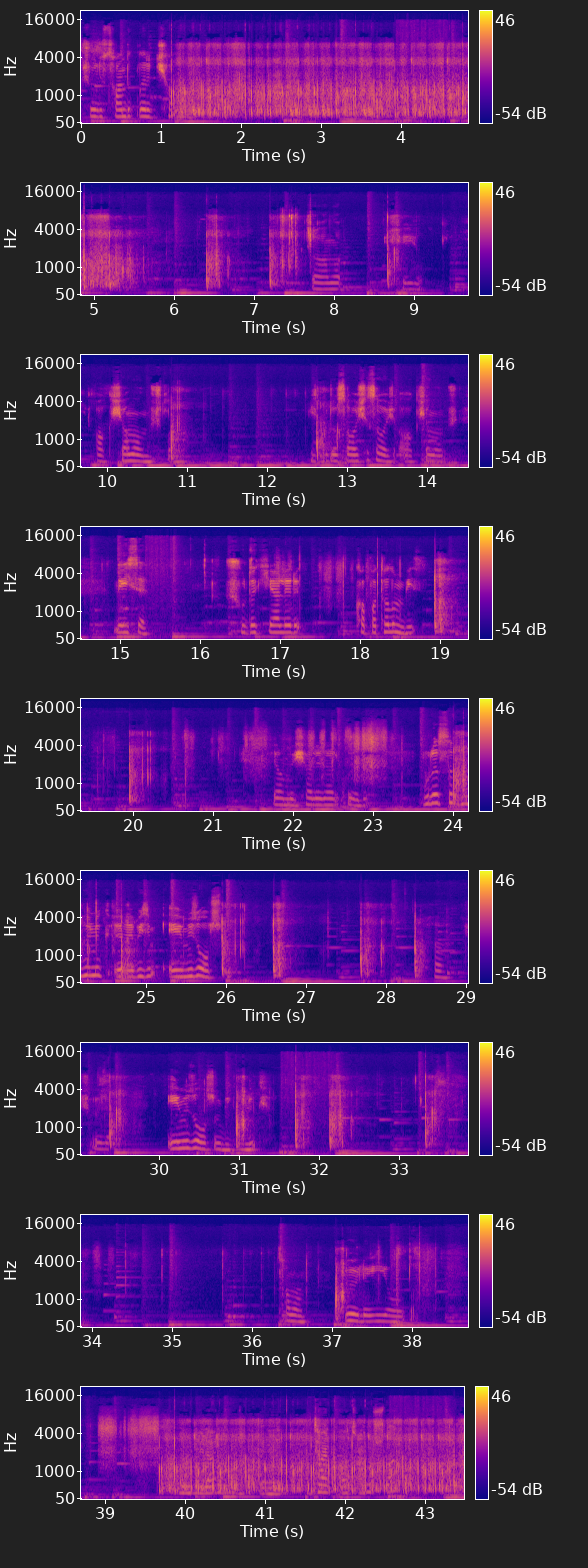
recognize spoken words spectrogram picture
Şöyle sandıkları çalalım. Ama şey yok. Akşam olmuş lan. Biz burada savaşa savaşa akşam olmuş. Neyse. Şuradaki yerleri kapatalım biz. Ya meşaleler koyalım. Burası bugünlük e, bizim evimiz olsun. Ha şöyle. Evimiz olsun bir günlük. Tamam. Böyle iyi oldu. Var? Ee, bir tane at bulursak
